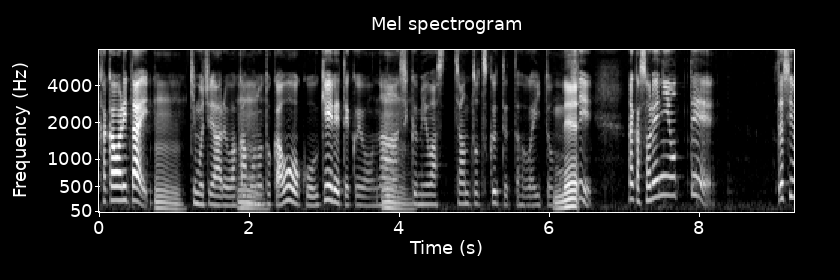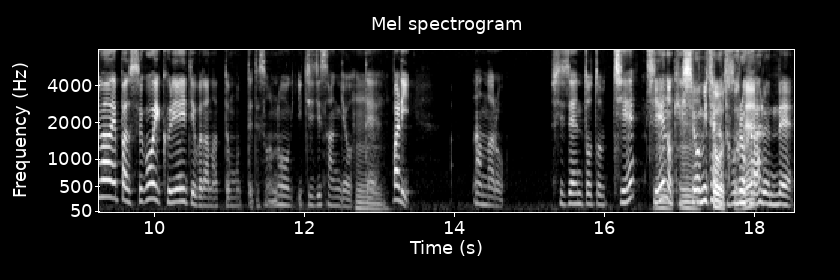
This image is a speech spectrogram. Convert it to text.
関わりたいうん。気持ちである若者とかをこう受け入れていくよううなん。仕組みはちゃんと作っていった方がいいと思うし、ねなんかそれによって私はやっぱりすごいクリエイティブだなって思っててその農一次産業って、うん。やっぱりなんだろう自然とと知恵？知恵の結晶うんみたいなところがあるんで、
